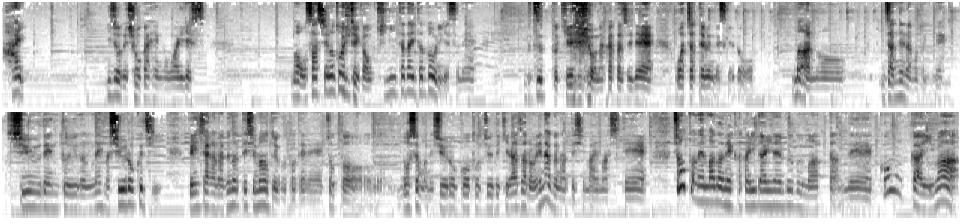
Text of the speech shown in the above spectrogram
はい。以上で紹介編が終わりです。まあ、お察しの通りというか、お聞きいただいた通りですね、ブツッと切れるような形で終わっちゃってるんですけど、まあ、あの、残念なことにね、終電という名のね、まあ、収録時、電車がなくなってしまうということでね、ちょっと、どうしてもね、収録を途中で切らざるを得なくなってしまいまして、ちょっとね、まだね、語り足りない部分もあったんで、今回は、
